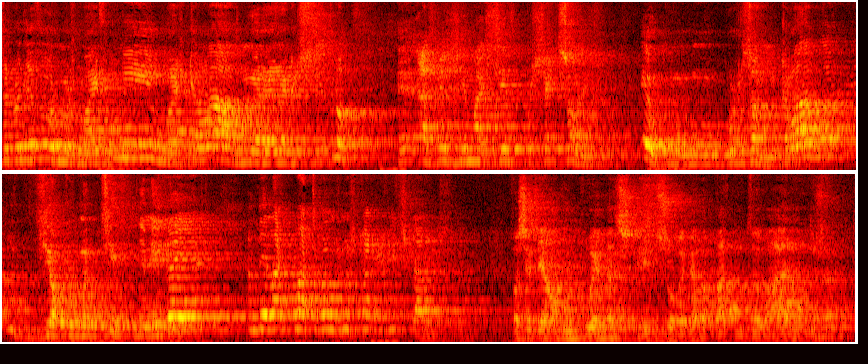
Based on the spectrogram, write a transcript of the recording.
trabalhador, mas mais humilde, mais calado, não era agressivo, pronto. Eh, às vezes ia mais cedo para as secções. Eu, com, com razão, me calava e dizia o que me apetecia, o que tinha na ideia. Andei lá quatro anos nas cargas e descargas. Você tem algum poema escrito sobre aquela parte do trabalho?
